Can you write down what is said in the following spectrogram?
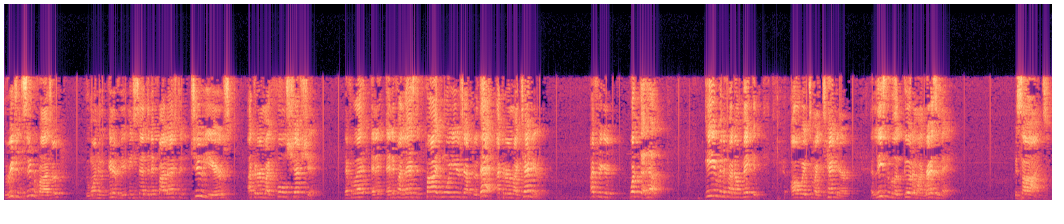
The region supervisor, the one who interviewed me, said that if I lasted two years, I could earn my full chefship. If I, and if I lasted five more years after that, I could earn my tenure. I figured, what the hell? Even if I don't make it all the way to my tenure, at least it will look good on my resume. Besides,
